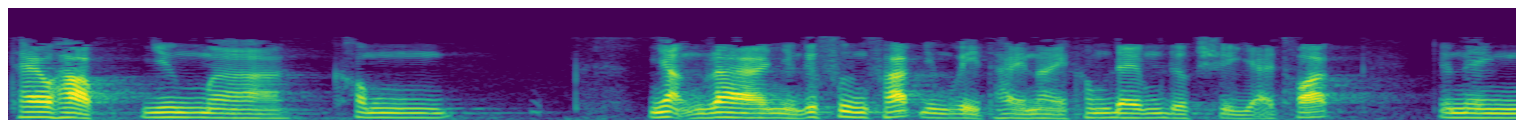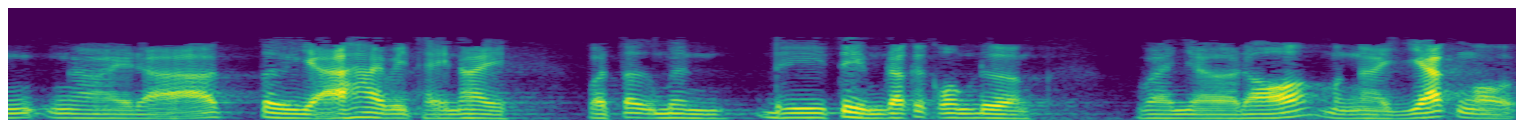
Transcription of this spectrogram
theo học nhưng mà không nhận ra những cái phương pháp những vị thầy này không đem được sự giải thoát. Cho nên ngài đã từ giả hai vị thầy này và tự mình đi tìm ra cái con đường. Và nhờ đó mà ngài giác ngộ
